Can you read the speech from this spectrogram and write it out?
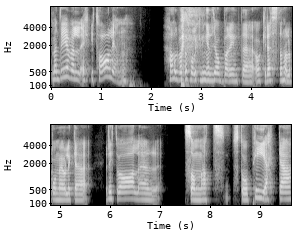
Men det är väl Italien? Halva befolkningen jobbar inte och resten håller på med olika ritualer som att stå och peka,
